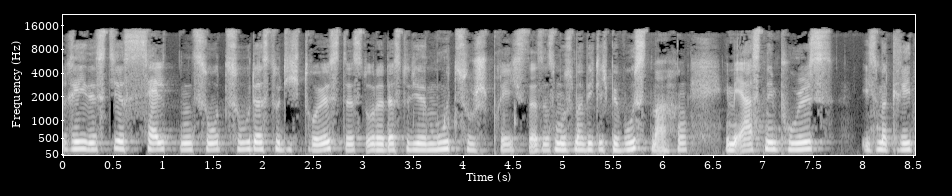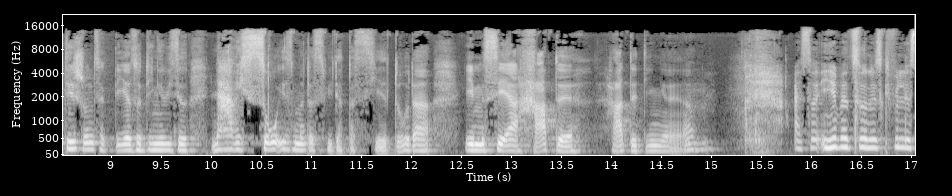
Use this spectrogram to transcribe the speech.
redest dir selten so zu, dass du dich tröstest oder dass du dir Mut zusprichst. Also das muss man wirklich bewusst machen. Im ersten Impuls ist man kritisch und sagt eher so Dinge wie so, na, wieso ist mir das wieder passiert? Oder eben sehr harte, harte Dinge. Ja. Mhm. Also ich habe jetzt so das Gefühl, dass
